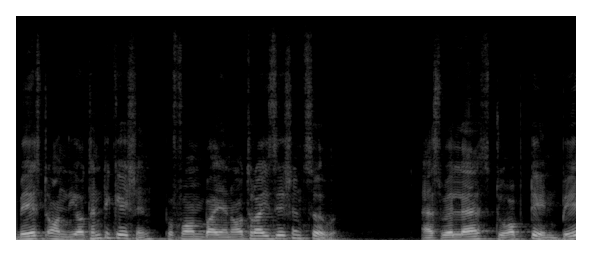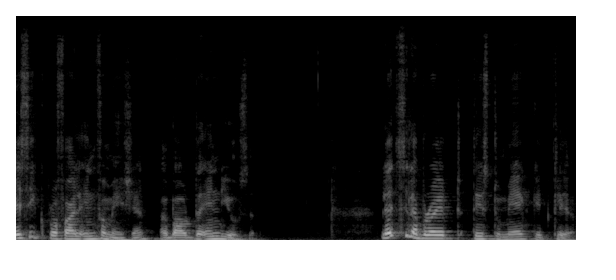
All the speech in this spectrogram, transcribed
based on the authentication performed by an authorization server, as well as to obtain basic profile information about the end user. Let's elaborate this to make it clear.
